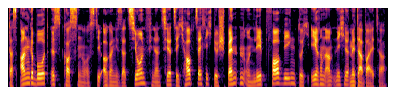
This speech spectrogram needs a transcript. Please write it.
Das Angebot ist kostenlos. Die Organisation finanziert sich hauptsächlich durch Spenden und lebt vorwiegend durch ehrenamtliche Mitarbeiter.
